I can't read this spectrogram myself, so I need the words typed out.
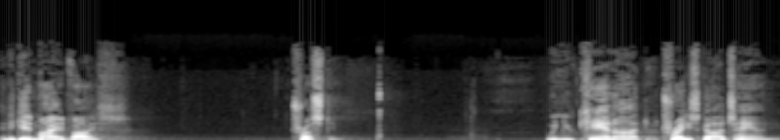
And again, my advice trust Him. When you cannot trace God's hand,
